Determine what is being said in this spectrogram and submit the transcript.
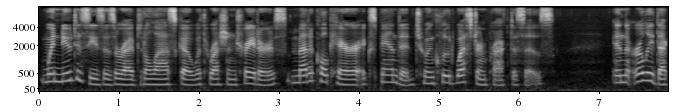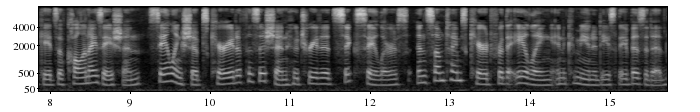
When new diseases arrived in Alaska with Russian traders, medical care expanded to include Western practices. In the early decades of colonization, sailing ships carried a physician who treated sick sailors and sometimes cared for the ailing in communities they visited.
